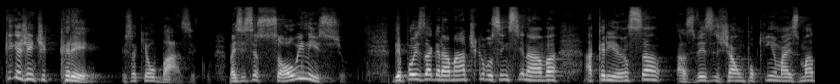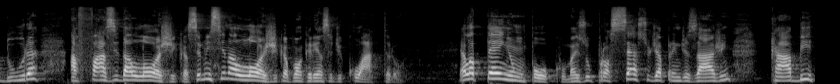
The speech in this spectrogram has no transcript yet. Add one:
O que, que a gente crê? Isso aqui é o básico. Mas isso é só o início. Depois da gramática, você ensinava a criança, às vezes já um pouquinho mais madura, a fase da lógica. Você não ensina lógica para uma criança de quatro. Ela tem um pouco, mas o processo de aprendizagem cabe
